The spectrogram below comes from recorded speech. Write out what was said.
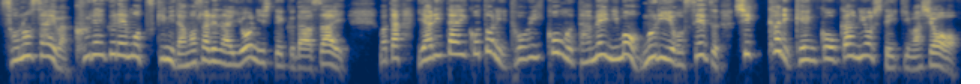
その際はくれぐれも月に騙されないようにしてください。また、やりたいことに飛び込むためにも無理をせず、しっかり健康管理をしていきましょう。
